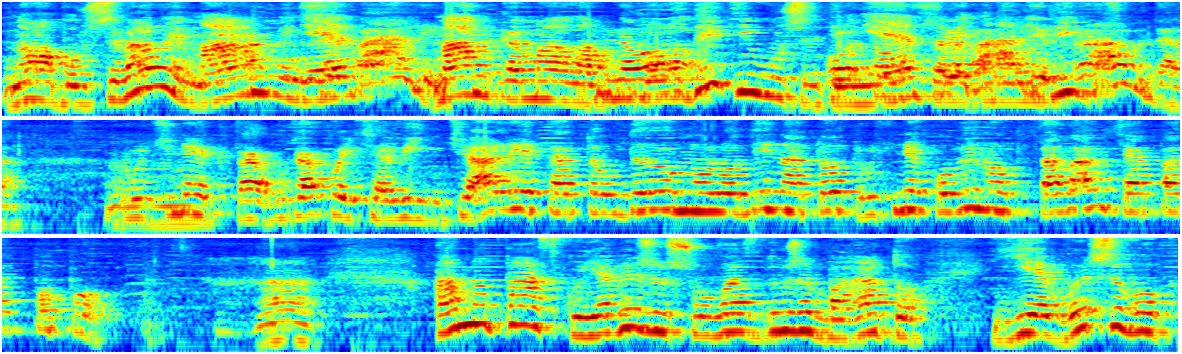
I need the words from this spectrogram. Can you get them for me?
Ну, або вшивали мами, ні? Вшивали. Мамка мала Ну. молодиці ушити, ні? Ото Та ведь вшивали, молодиці. правда. Ручник так вже койся вінчали, та то вдив молодий на тот ручник, він обставався під попо. Ага. А на Пасху я вижу, що у вас дуже багато є вишивок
